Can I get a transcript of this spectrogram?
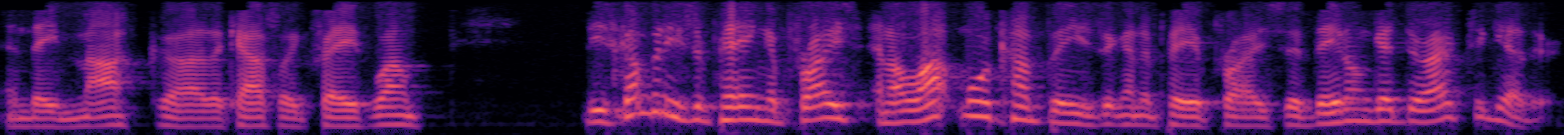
and they mock uh, the Catholic faith. Well, these companies are paying a price, and a lot more companies are going to pay a price if they don't get their act together.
